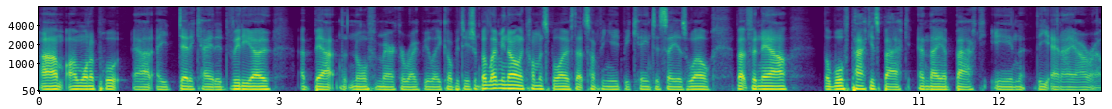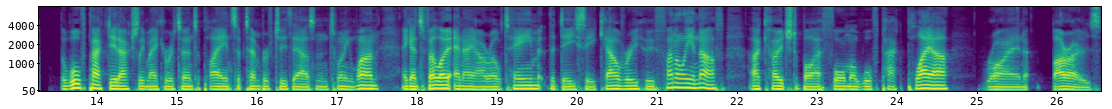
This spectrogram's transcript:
um, I want to put out a dedicated video about the North America Rugby League competition. But let me know in the comments below if that's something you'd be keen to see as well. But for now, the Wolfpack is back and they are back in the NARL. The Wolfpack did actually make a return to play in September of 2021 against fellow NARL team, the DC Cavalry, who, funnily enough, are coached by a former Wolfpack player Ryan Burrows.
